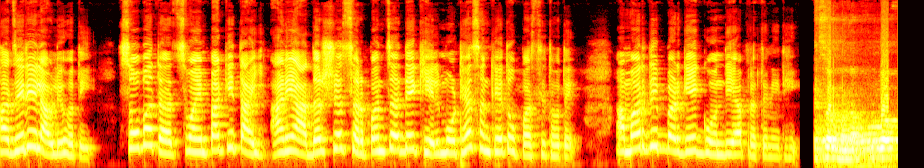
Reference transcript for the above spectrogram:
हजेरी लावली होती. सोबतच स्वयंपाकी ताई आणि आदर्श सरपंच देखील मोठ्या संख्येत उपस्थित होते. अमरदीप बडगे गोंदिया प्रतिनिधी. मनपूर्वक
